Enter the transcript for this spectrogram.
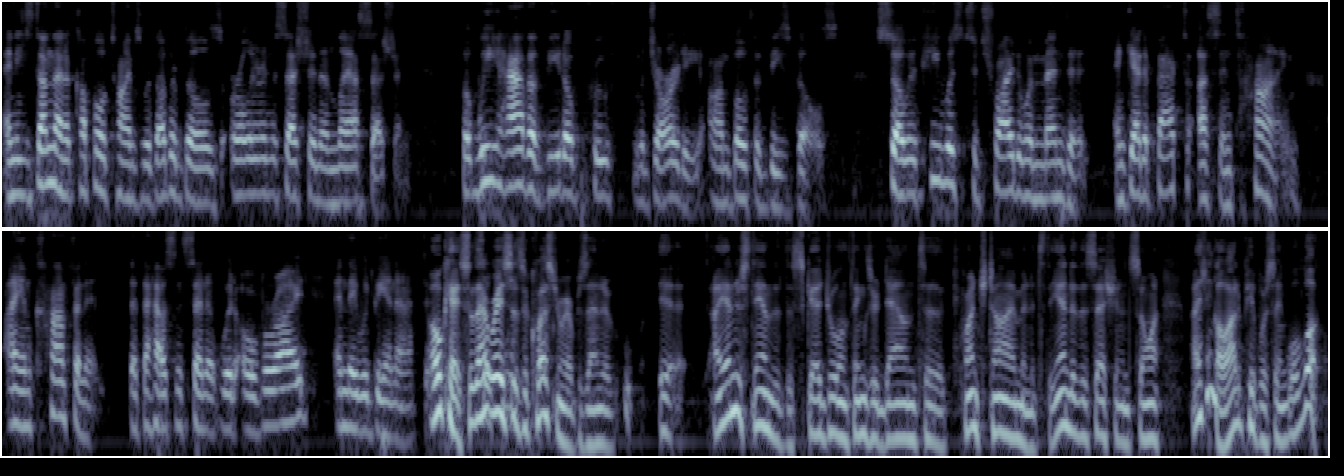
And he's done that a couple of times with other bills earlier in the session and last session. But we have a veto-proof majority on both of these bills. So if he was to try to amend it and get it back to us in time, I am confident that the House and Senate would override and they would be enacted. Okay, so that So- raises a question, Representative. I understand that the schedule and things are down to crunch time and it's the end of the session and so on. I think a lot of people are saying, well, look,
